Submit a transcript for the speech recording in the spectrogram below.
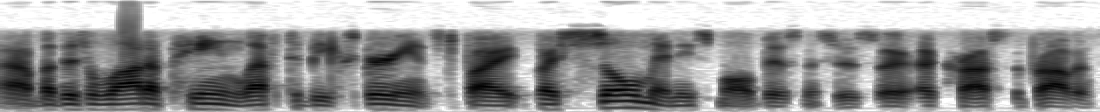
Uh, but there's a lot of pain left to be experienced by by so many small businesses uh, across the province.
